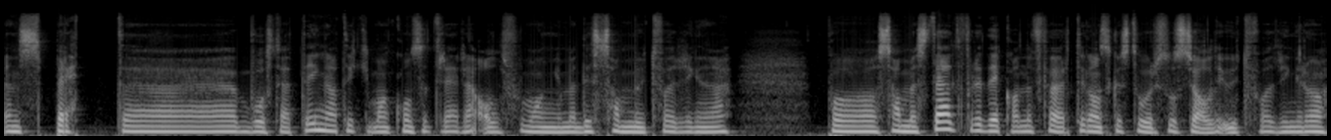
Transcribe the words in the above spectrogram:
en spredt eh, bosetting. At ikke man konsentrerer altfor mange med de samme utfordringene på samme sted. fordi det kan føre til ganske store sosiale utfordringer og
